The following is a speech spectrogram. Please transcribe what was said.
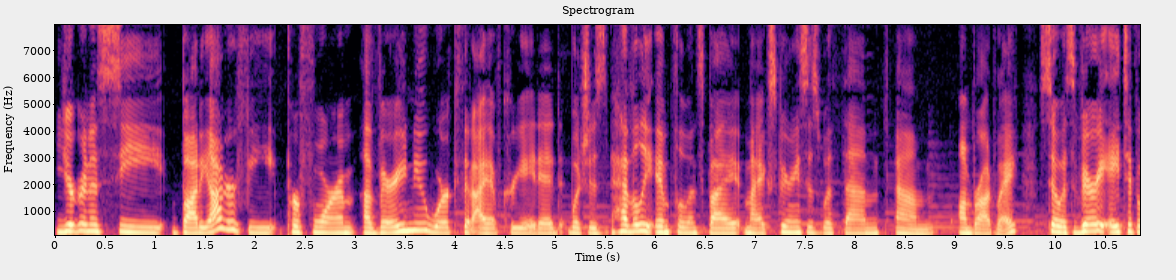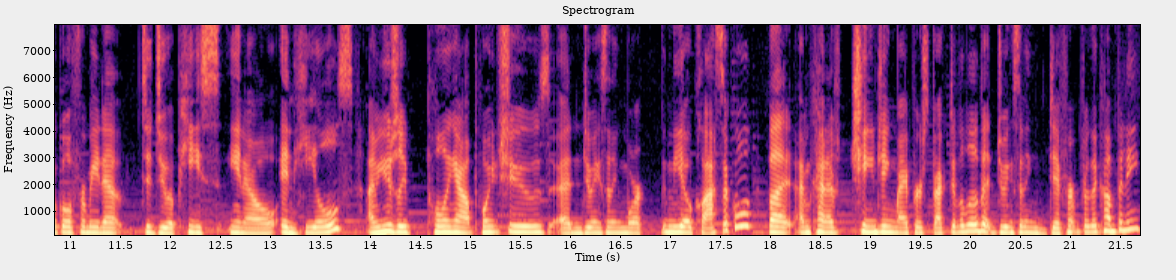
you're going to see Bodyography perform a very new work that I have created, which is heavily influenced by my experiences with them um, on Broadway. So it's very atypical for me to to do a piece, you know, in heels. I'm usually pulling out pointe shoes and doing something more neoclassical, but I'm kind of changing my perspective a little bit, doing something different for the company.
